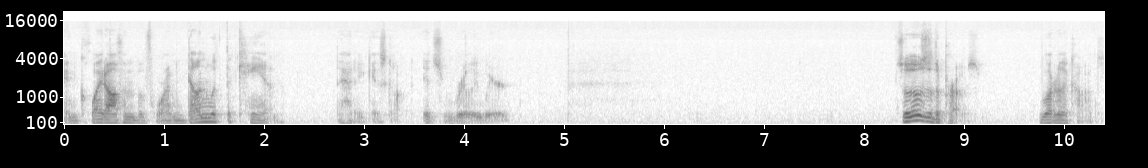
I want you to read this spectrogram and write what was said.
And quite often before I'm done with the can, the headache is gone. It's really weird. So those are the pros. What are the cons?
